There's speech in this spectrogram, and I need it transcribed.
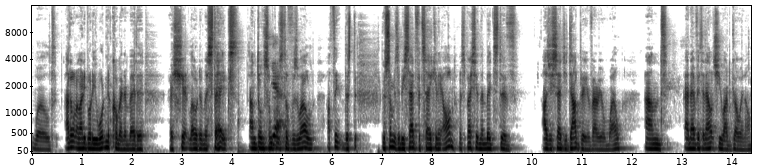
world. I don't know anybody who wouldn't have come in and made a, a shitload of mistakes and done some Yeah. good stuff as well. I think there's there's something to be said for taking it on, especially in the midst of, as you said, your dad being very unwell and and everything else you had going on.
